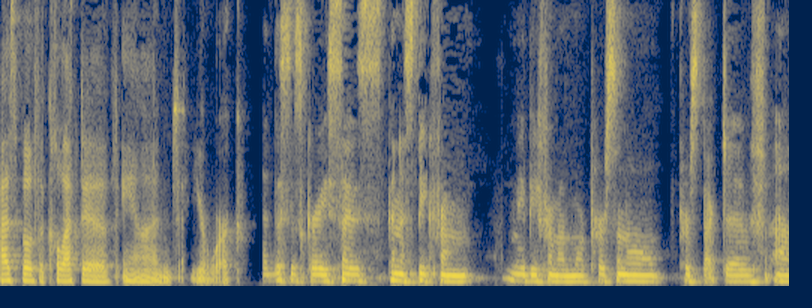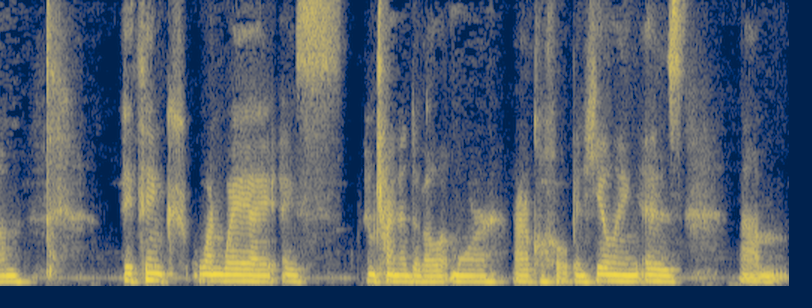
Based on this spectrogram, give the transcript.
as both a collective and your work. This is Grace. I was going to speak from maybe from a more personal perspective. Um, I think one way I, am trying to develop more radical hope and healing is um,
